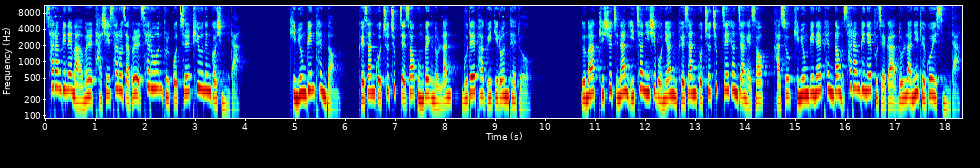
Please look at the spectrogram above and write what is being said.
사랑빈의 마음을 다시 사로잡을 새로운 불꽃을 피우는 것입니다. 김용빈 팬덤, 괴산 고추 축제서 공백 논란, 무대 박 위기론 대두 음악 기슈 지난 2025년 괴산 고추 축제 현장에서 가수 김용빈의 팬덤 사랑빈의 부재가 논란이 되고 있습니다.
